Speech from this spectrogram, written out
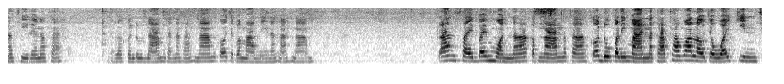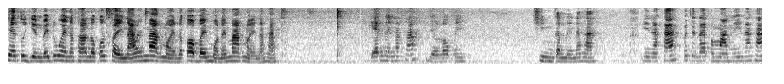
นาทีแล้วนะคะ เดี๋ยวเราไปดูน้ำกันนะคะ น้ำก็จะประมาณนี้นะคะ น้ำการใส่ใบหม่อนนะคะ กับน้ำนะคะ ก็ดูปริมาณนะคะ ถ้าว่าเราจะไว้กินแช่ตู้เย็นไว้ด้วยนะคะ เราก็ใส่น้ำให้มากหน่อย แล้วก็ใบหม่อนให้มากหน่อยนะคะ แก๊สเลยนะคะ เดี๋ยวเราไปชิมกันเลยนะคะ นี่นะคะ ก็จะได้ประมาณนี้นะคะ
